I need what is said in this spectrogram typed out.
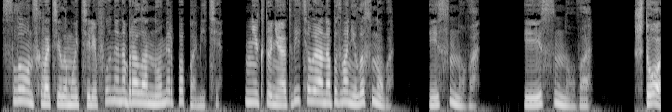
Слоун схватила мой телефон и набрала номер по памяти. Никто не ответил, и она позвонила снова. И снова. И снова. «Что?»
